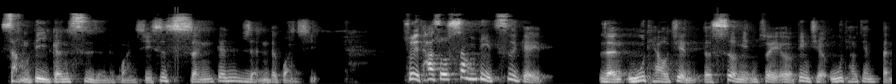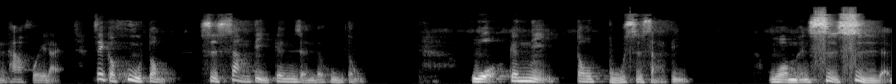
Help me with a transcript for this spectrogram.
上帝跟世人的关系，是神跟人的关系。所以他说，上帝赐给人无条件的赦免罪恶，并且无条件等他回来。这个互动是上帝跟人的互动。我跟你都不是上帝，我们是世人。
